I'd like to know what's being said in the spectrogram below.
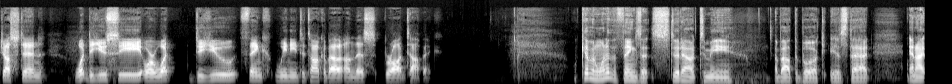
Justin, what do you see or what do you think we need to talk about on this broad topic? Kevin, one of the things that stood out to me about the book is that, and I,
